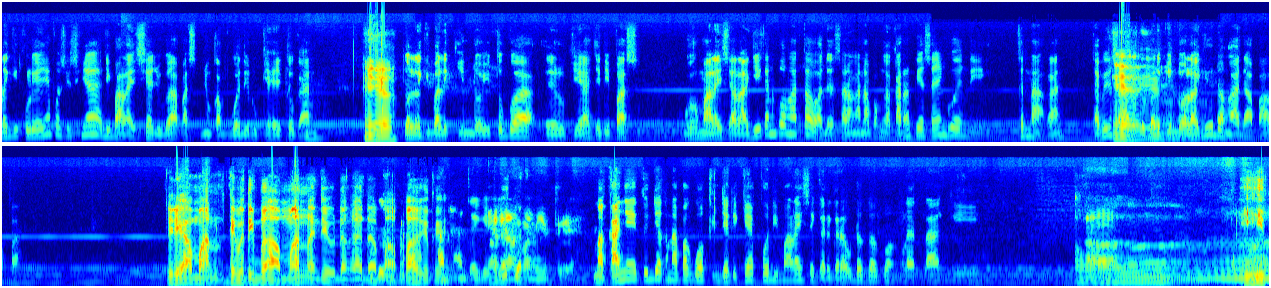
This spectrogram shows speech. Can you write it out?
lagi kuliahnya posisinya di Malaysia juga pas nyokap gua di Rukiah itu kan. Iya. Gua lagi balik Indo itu gua di Rukiah, jadi pas gua ke Malaysia lagi kan gua nggak tahu ada serangan apa enggak karena biasanya gua yang dikena kan. Tapi saat Iya, gua iya. balik Indo lagi udah nggak ada apa-apa. Jadi aman, tiba-tiba aman aja udah nggak ada apa-apa gitu. ya. aman aja gitu. Ada Iya. aman gitu ya? Makanya itu dia kenapa gua jadi kepo di Malaysia gara-gara udah gak gua ngeliat lagi. Oh, Itu.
